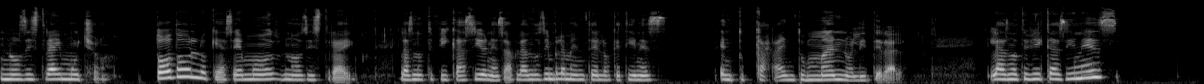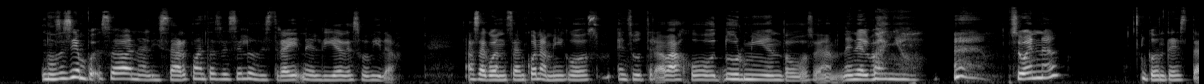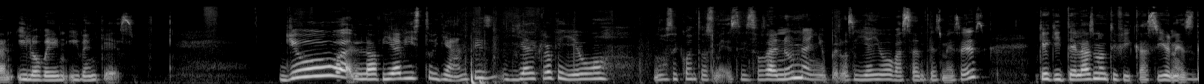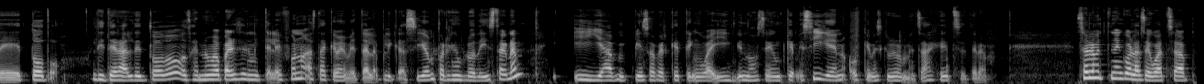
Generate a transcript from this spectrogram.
nos distrae mucho. Todo lo que hacemos nos distrae. Las notificaciones, hablando simplemente de lo que tienes en tu cara, en tu mano, literal. Las notificaciones no sé si han puesto a analizar cuántas veces los distraen en el día de su vida. Hasta cuando están con amigos, en su trabajo, durmiendo, o sea, en el baño. Suena, contestan y lo ven y ven qué es. Yo lo había visto ya antes, ya creo que llevo no sé cuántos meses, o sea, no un año, pero sí ya llevo bastantes meses que quité las notificaciones de todo, literal de todo, o sea, no me aparece en mi teléfono hasta que me meta la aplicación, por ejemplo, de Instagram y ya empiezo a ver que tengo ahí, no sé, que me siguen o que me escriben un mensaje, etcétera. Solamente tengo las de WhatsApp.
